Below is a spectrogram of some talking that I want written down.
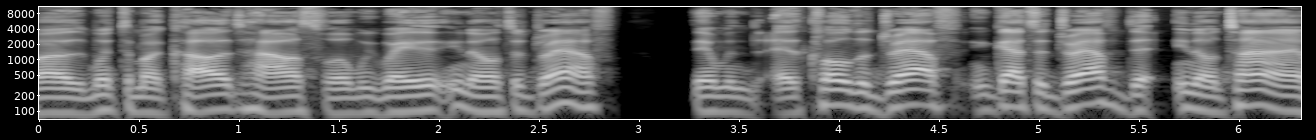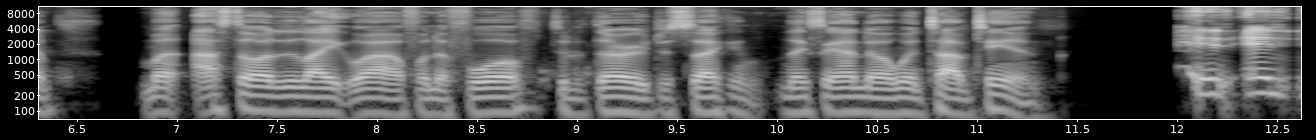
So I went to my college house. So we waited, you know, to draft. Then when it closed the draft, and got to draft, you know, time. My, I started like wow from the fourth to the third to second. Next thing I know, I went top ten. And, and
